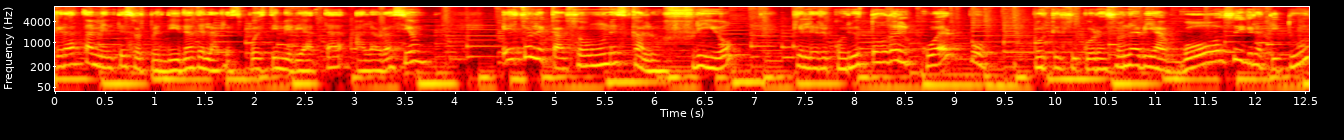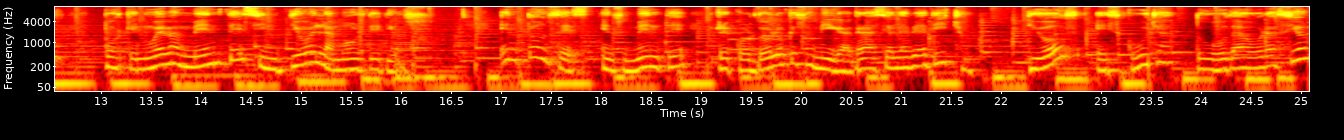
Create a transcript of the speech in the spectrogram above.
gratamente sorprendida de la respuesta inmediata a la oración. Esto le causó un escalofrío que le recorrió todo el cuerpo, porque en su corazón había gozo y gratitud porque nuevamente sintió el amor de Dios. Entonces, en su mente, recordó lo que su amiga Gracia le había dicho. Dios escucha toda oración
